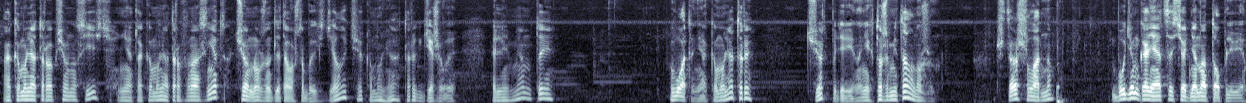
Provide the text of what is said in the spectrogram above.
Аккумуляторы вообще у нас есть? Нет, аккумуляторов у нас нет. Что нужно для того, чтобы их сделать? Аккумуляторы, где же вы? Элементы. Вот они, аккумуляторы. Черт подери, на них тоже металл нужен. Что ж, ладно. Будем гоняться сегодня на топливе.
